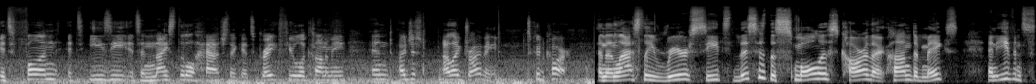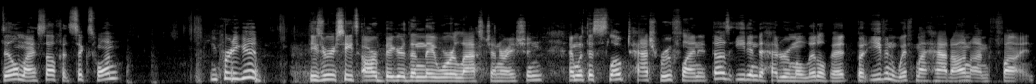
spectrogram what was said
it's fun, it's easy, it's a nice little hatch that gets great fuel economy, and I just, I like driving it. It's a good car. And then lastly, rear seats. This is the smallest car that Honda makes, and even still, myself at 6'1", I'm pretty good. These rear seats are bigger than they were last generation, and with the sloped hatch roofline, it does eat into headroom a little bit, but even with my hat on, I'm fine.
